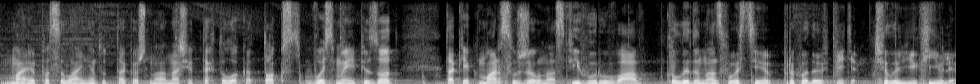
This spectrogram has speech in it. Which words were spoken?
маю посилання тут також на наші Техтолока Talks, восьмий епізод. Так як Марс уже у нас фігурував, коли до нас в гості приходив Петя, чоловік Юлі.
